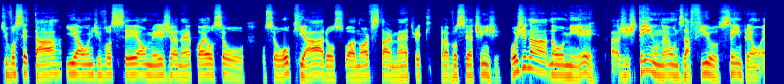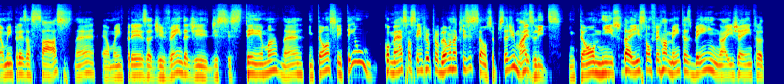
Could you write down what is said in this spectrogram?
que você tá e aonde você almeja, né? Qual é o seu, o seu OKR ou sua North Star Metric para você atingir. Hoje na, na OME, a gente tem né, um desafio sempre, é, um, é, uma empresa SaaS, né? É uma empresa de venda de, de sistema, né? Então, assim, tem um. Começa sempre o problema na aquisição, você precisa de mais leads. Então, nisso daí são ferramentas bem. Aí já entra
